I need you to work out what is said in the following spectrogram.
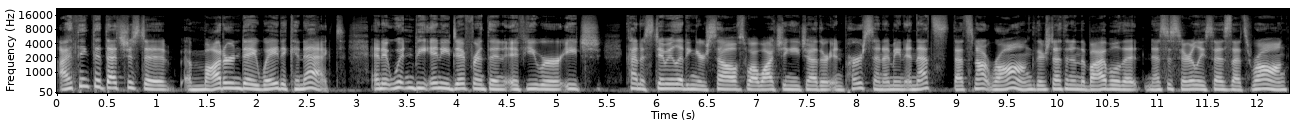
I think that that's just a, a modern day way to connect. And it wouldn't be any different than if you were each kind of stimulating yourselves while watching each other in person. I mean, and that's that's not wrong. There's nothing in the Bible that necessarily says that's wrong.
